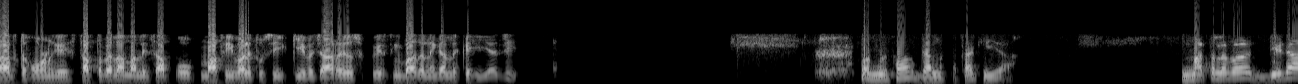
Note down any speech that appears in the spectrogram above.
ਸਾਬਤ ਹੋਣਗੇ? ਸਭ ਤੋਂ ਪਹਿਲਾਂ ਮਾਲੀ ਸਾਹਿਬ ਉਹ ਮਾਫੀ ਵਾਲੇ ਤੁਸੀਂ ਕੀ ਵਿਚਾਰ ਰਹੇ ਹੋ? ਸੁਖਬੀਰ ਸਿੰਘ ਬਾਦਲ ਨੇ ਗੱਲ ਕਹੀ ਹੈ ਜੀ। ਪੰਗੂ ਸਾਹਿਬ ਗੱਲ ਪਤਾ ਕੀ ਆ? ਮਤਲਬ ਜਿਹੜਾ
